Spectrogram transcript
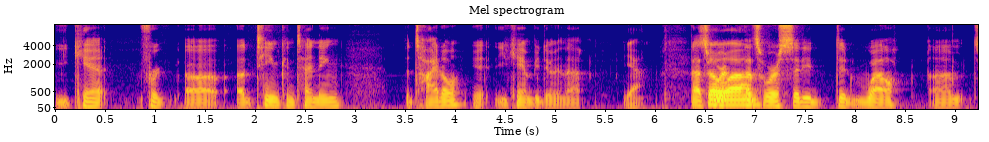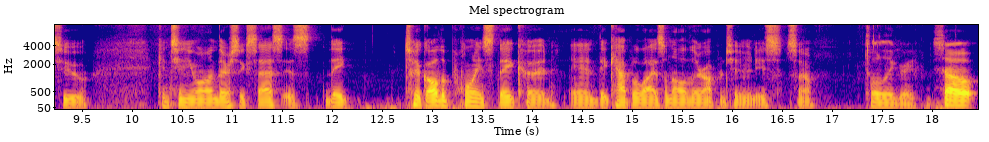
you can't for uh, a team contending the title. You, you can't be doing that. yeah, That's So, where um, that's where City did well um, to continue on their success. Is they took all the points they could and they capitalized on all their opportunities. So totally agree. So,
